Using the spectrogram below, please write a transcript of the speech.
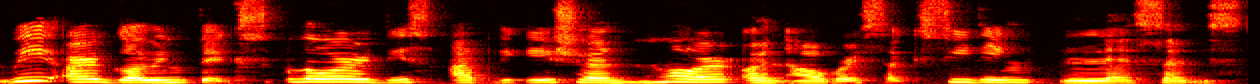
we are going to explore this application more on our succeeding lessons.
